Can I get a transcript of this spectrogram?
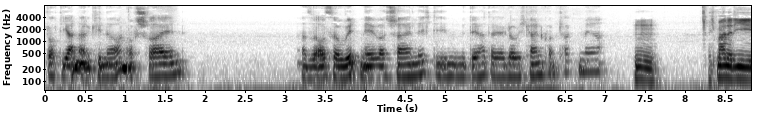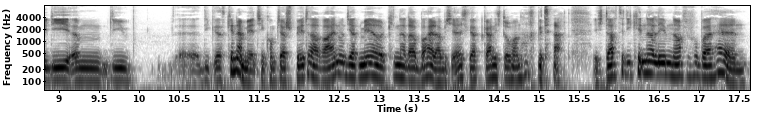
doch die anderen Kinder auch noch schreien. Also außer Whitney wahrscheinlich, die, mit der hat er ja, glaube ich, keinen Kontakt mehr. Hm. Ich meine, die, die, ähm, die, die, das Kindermädchen kommt ja später rein und die hat mehrere Kinder dabei. Da habe ich ehrlich gesagt gar nicht drüber nachgedacht. Ich dachte, die Kinder leben nach wie vor bei Helen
